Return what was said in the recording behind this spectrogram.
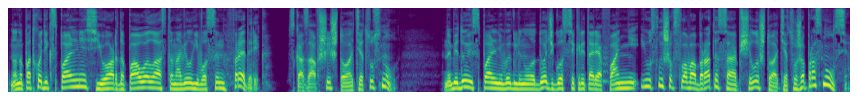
но на подходе к спальне Сьюарда Пауэлла остановил его сын Фредерик, сказавший, что отец уснул. На беду из спальни выглянула дочь госсекретаря Фанни и, услышав слова брата, сообщила, что отец уже проснулся.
